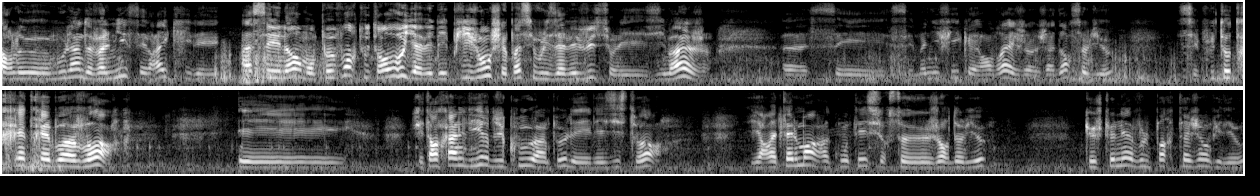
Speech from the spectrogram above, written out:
Alors le moulin de Valmy, c'est vrai qu'il est assez énorme. On peut voir tout en haut, il y avait des pigeons. Je ne sais pas si vous les avez vus sur les images. Euh, c'est magnifique. En vrai, j'adore ce lieu. C'est plutôt très très beau à voir. Et j'étais en train de lire du coup un peu les, les histoires. Il y aurait tellement à raconter sur ce genre de lieu que je tenais à vous le partager en vidéo.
